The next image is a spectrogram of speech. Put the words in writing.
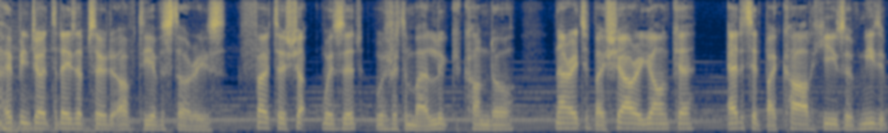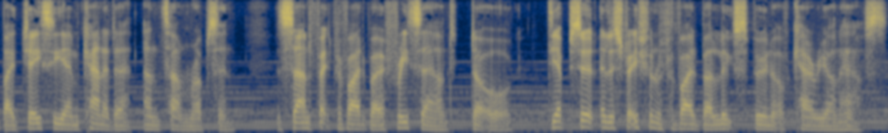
I hope you enjoyed today's episode of The Other Stories. Photoshop Wizard was written by Luke Kondor, narrated by Shara Jahnke, edited by Karl Hughes with music by JCM Canada and Thom Robson. The sound effect provided by freesound.org. The episode illustration was provided by Luke Spooner of Carrion House.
